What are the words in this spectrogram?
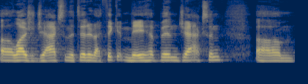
uh, Elijah Jackson that did it. I think it may have been Jackson. Um,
